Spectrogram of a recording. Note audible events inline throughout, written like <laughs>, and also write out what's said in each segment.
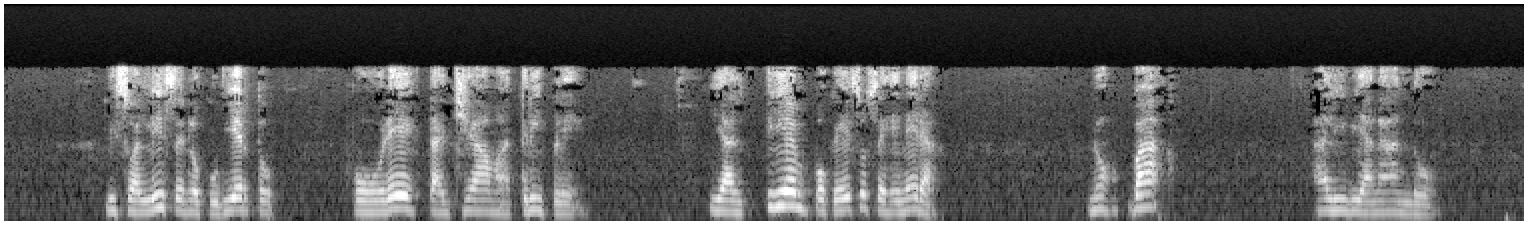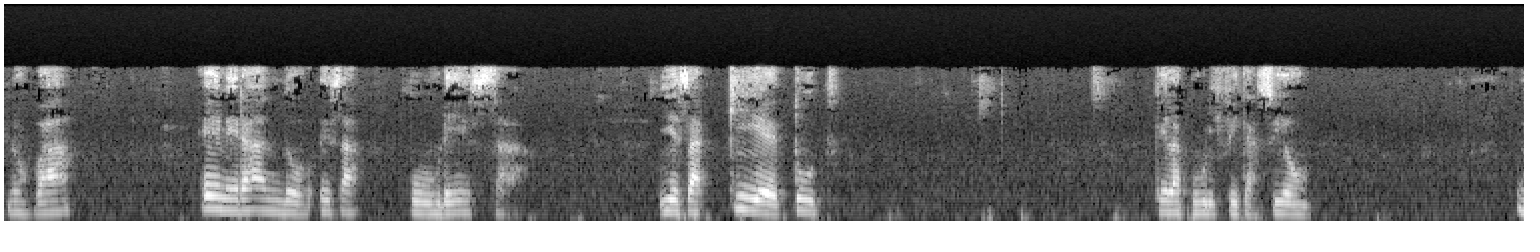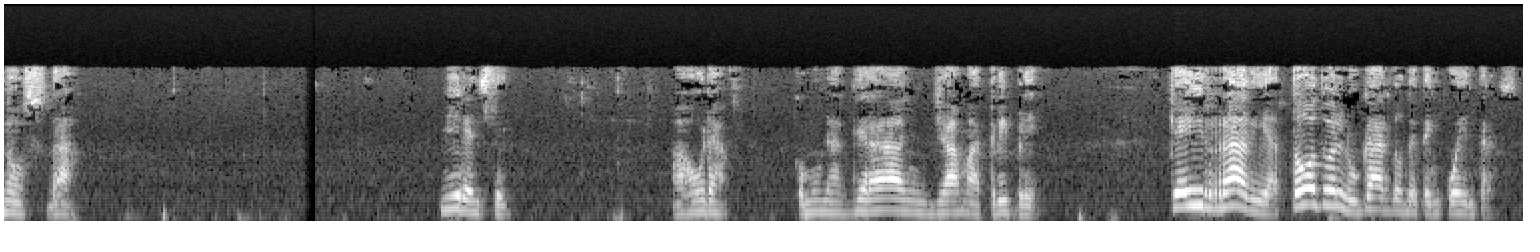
Visualicen lo cubierto por esta llama triple. Y al tiempo que eso se genera, nos va alivianando, nos va generando esa pureza y esa quietud que la purificación nos da. Mírense ahora como una gran llama triple que irradia todo el lugar donde te encuentras.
